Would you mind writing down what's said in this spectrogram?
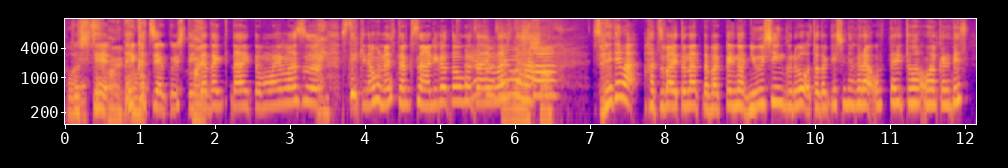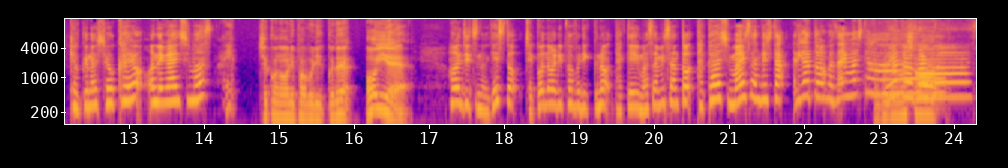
としてはい大活躍していただきたいと思います、素敵なお話たくさんありがとうございました。それでは発売となったばっかりのニューシングルをお届けしながらお二人とはお別れです曲の紹介をお願いしますチェコのリパブリックでおいえ。本日のゲストチェコノーリパブリックの武井正美さんと高橋舞さんでした。ありがとうございました。ありがとうございまし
